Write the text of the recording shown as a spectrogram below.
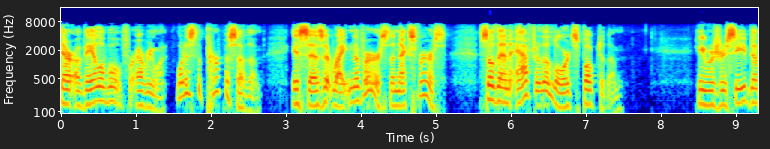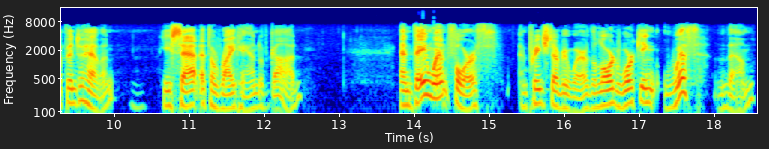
They're available for everyone. What is the purpose of them? It says it right in the verse, the next verse. So then, after the Lord spoke to them, he was received up into heaven. He sat at the right hand of God. And they went forth and preached everywhere, the Lord working with them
